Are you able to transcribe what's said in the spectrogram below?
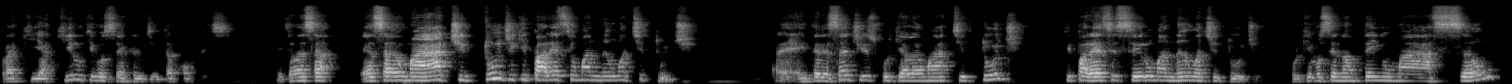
para que aquilo que você acredita aconteça. Então, essa, essa é uma atitude que parece uma não atitude. É interessante isso, porque ela é uma atitude que parece ser uma não atitude, porque você não tem uma ação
